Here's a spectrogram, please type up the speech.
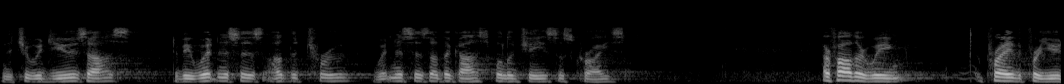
and that you would use us to be witnesses of the truth, witnesses of the gospel of Jesus Christ. Our Father, we pray for you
